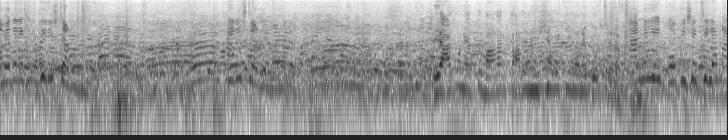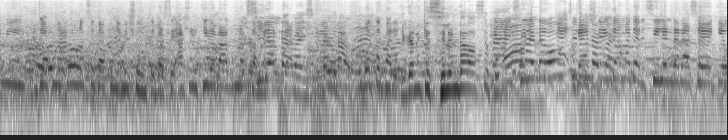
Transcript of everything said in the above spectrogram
আমাদের এখানে তিরিশটা রুম তিরিশটা রুম আমাদের এই আগুন এত বাড়ার কারণ হিসাবে কি মনে করছেন আপনি? আমি অফিসে ছিলাম আমি যখন আগুন লাগছে তখন আমি শুনতে পারছি। আসলে কীভাবে আগুন লাগছে জানি না। বলতে পারি। এখানে কি সিলিন্ডার আছে? সিলিন্ডার তো আমাদের সিলিন্ডার আছে কেউ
